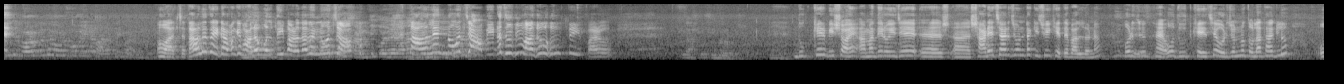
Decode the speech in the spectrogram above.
কিন্তু বড় কথা ওর বউ এটা বানাতেই পারবে ও আচ্ছা তাহলে তো এটা আমাকে ভালো বলতেই পারো। দাদা নো চাপ তাহলে নো চাপ এটা তুমি ভালো বলতেই পারো। দুঃখের বিষয়, আমাদের ওই যে সাড়ে চার জনটা কিছুই খেতে পারল না। ওর হ্যাঁ ও দুধ খেয়েছে, ওর জন্য তোলা থাকল। ও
